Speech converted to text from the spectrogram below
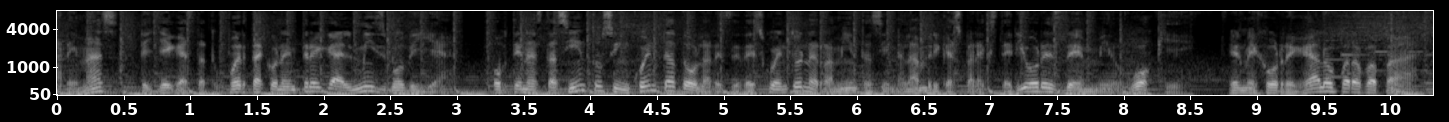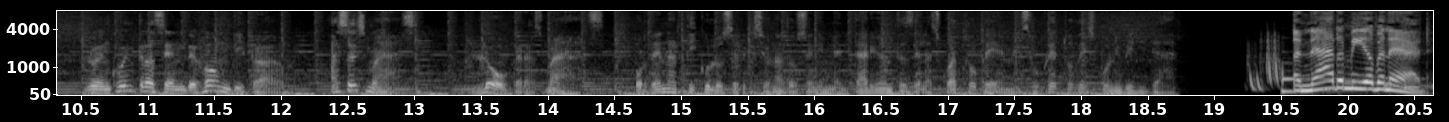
Además, te llega hasta tu puerta con entrega el mismo día. Obtén hasta 150 dólares de descuento en herramientas inalámbricas para exteriores de Milwaukee. El mejor regalo para papá lo encuentras en The Home Depot. Haces más, logras más. Ordena artículos seleccionados en inventario antes de las 4 pm, sujeto a disponibilidad. Anatomy of an ad.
